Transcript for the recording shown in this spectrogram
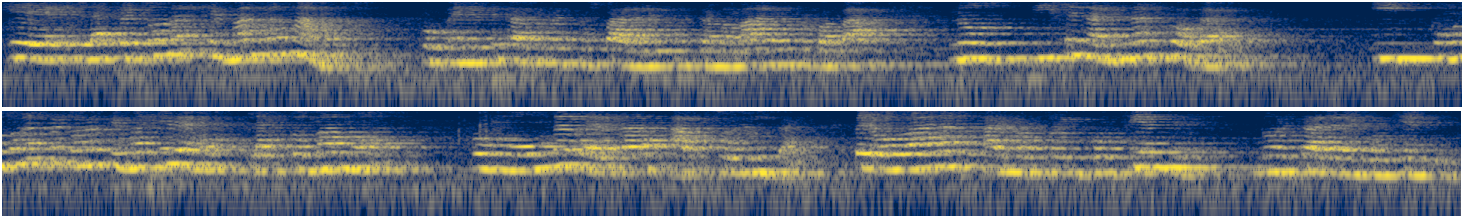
Que las personas que más amamos, como en este caso nuestros padres, nuestra mamá, nuestro papá, nos dicen algunas cosas y como son las personas que más queremos, las tomamos como una verdad absoluta, pero van a, nuestro inconsciente, no están en el inconsciente.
